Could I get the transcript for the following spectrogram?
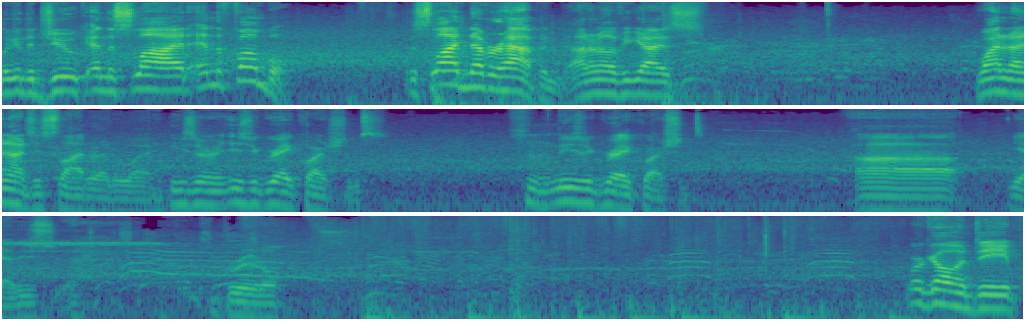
Look at the juke and the slide and the fumble. The slide never happened. I don't know if you guys... Why did I not just slide right away? These are these are great questions. these are great questions. Uh, yeah, these brutal. We're going deep.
